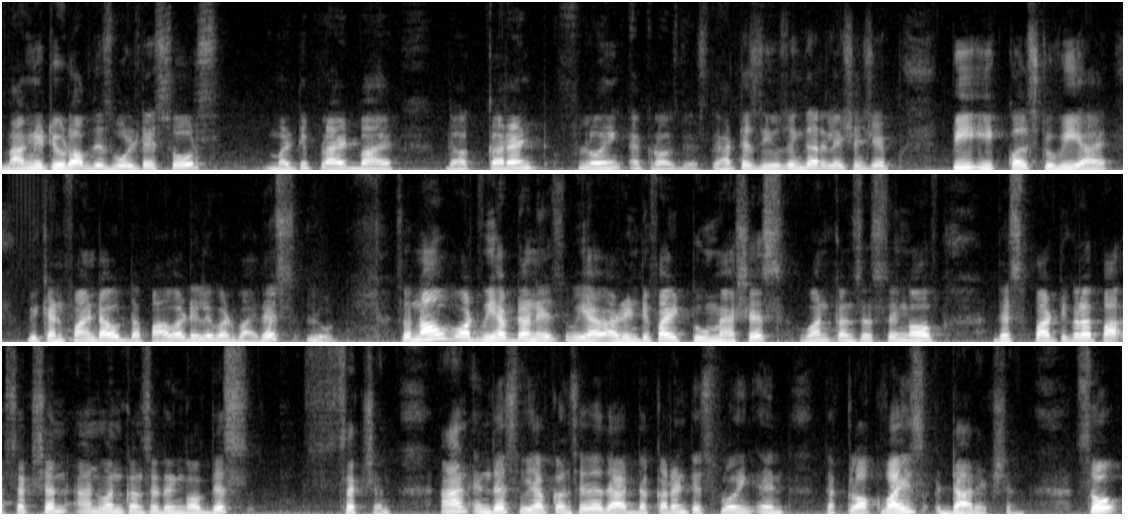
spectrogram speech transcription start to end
magnitude of this voltage source multiplied by the current flowing across this that is using the relationship P equals to V i we can find out the power delivered by this load. So, now what we have done is we have identified two meshes one consisting of this particular section and one considering of this section and in this we have considered that the current is flowing in the clockwise direction. So,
